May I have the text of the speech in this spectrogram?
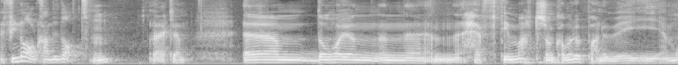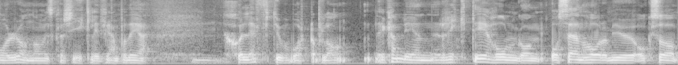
finalkandidat. Mm. Verkligen. Ehm, de har ju en, en, en häftig match som kommer upp här nu i morgon om vi ska kika lite grann på det. Skellefteå på bortaplan. Det kan bli en riktig holmgång. Och sen har de ju också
